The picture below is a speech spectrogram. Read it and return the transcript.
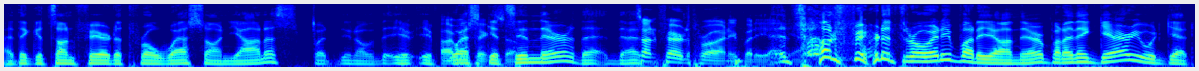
I think it's unfair to throw Wes on Giannis, but you know, if, if Wes gets so. in there, that that it's unfair to throw anybody at. it's yeah. unfair to throw anybody on there, but I think Gary would get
